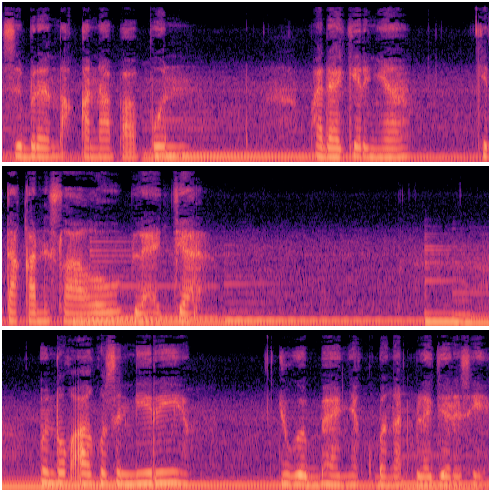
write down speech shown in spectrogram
seberantakan apa pun, pada akhirnya kita akan selalu belajar. Untuk aku sendiri juga banyak banget belajar sih.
